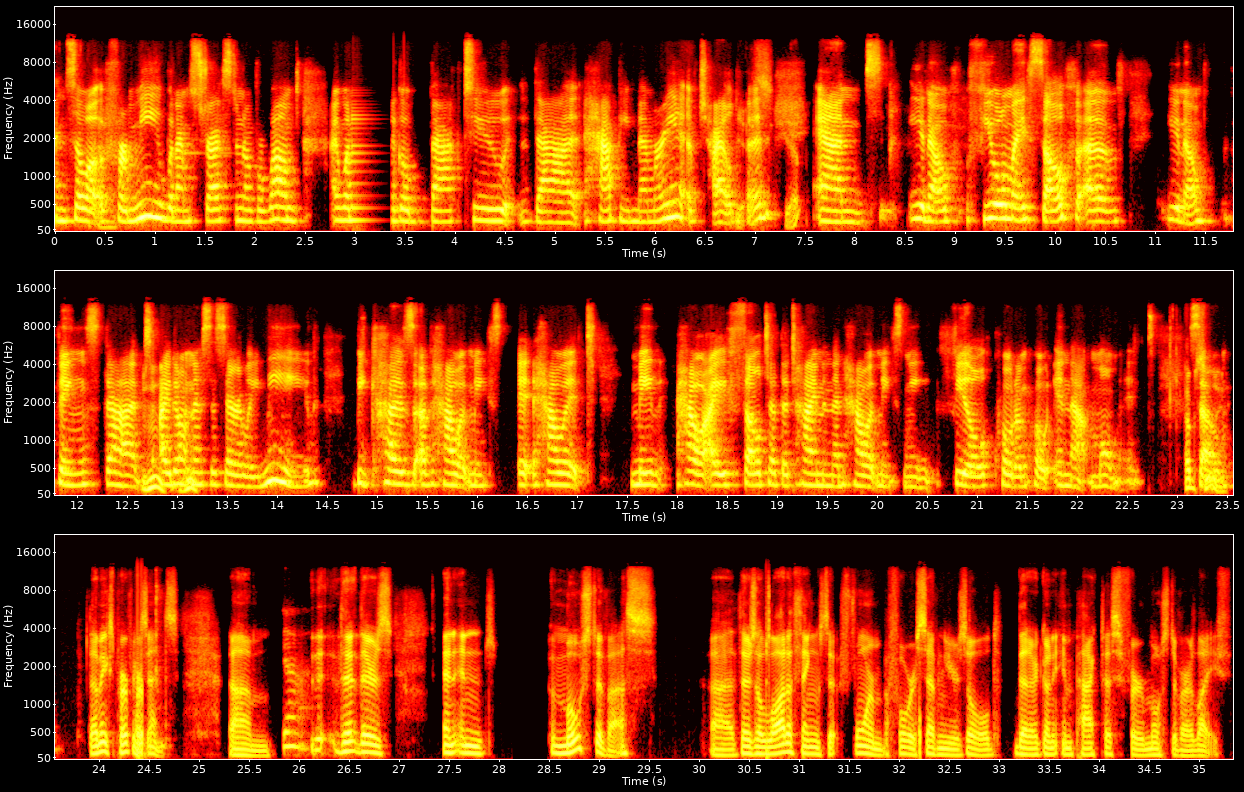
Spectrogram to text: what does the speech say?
And so uh, for me, when I'm stressed and overwhelmed, I want to go back to that happy memory of childhood yes. yep. and you know fuel myself of you know things that mm-hmm. i don't mm-hmm. necessarily need because of how it makes it how it made how i felt at the time and then how it makes me feel quote unquote in that moment. Absolutely. So, that makes perfect sense. Um yeah. th- there's and and most of us uh, there's a lot of things that form before we're seven years old that are going to impact us for most of our life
